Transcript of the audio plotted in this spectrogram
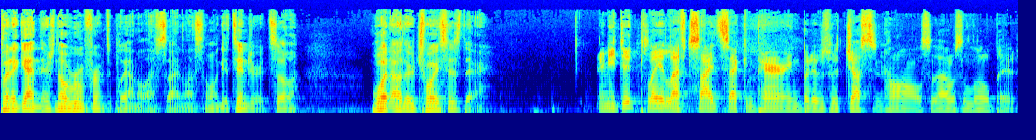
but again, there's no room for him to play on the left side unless someone gets injured. So, what other choice is there? And he did play left side second pairing, but it was with Justin Holl, so that was a little bit,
